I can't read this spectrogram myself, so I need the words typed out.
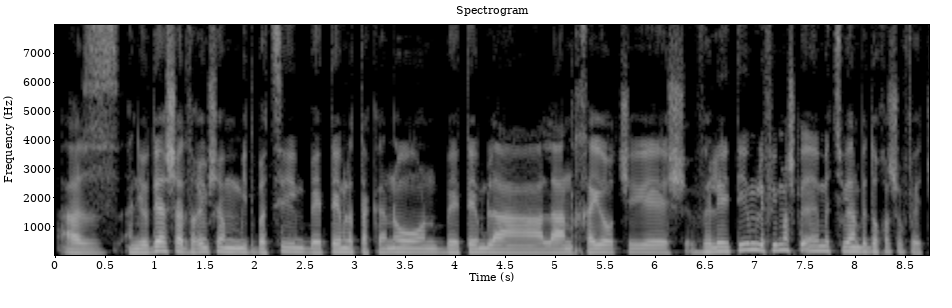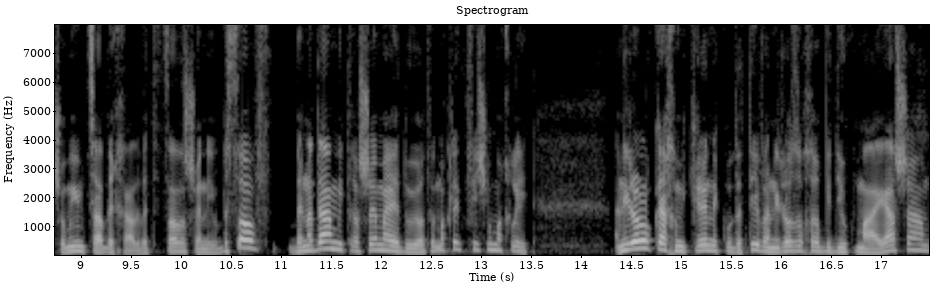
אז אני יודע שהדברים שם מתבצעים בהתאם לתקנון, בהתאם לה, להנחיות שיש, ולעיתים לפי מה שמצוין בדוח השופט. שומעים צד אחד ואת הצד השני, ובסוף בן אדם מתרשם מהעדויות ומחליט כפי שהוא מחליט. אני לא לוקח מקרה נקודתי ואני לא זוכר בדיוק מה היה שם.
